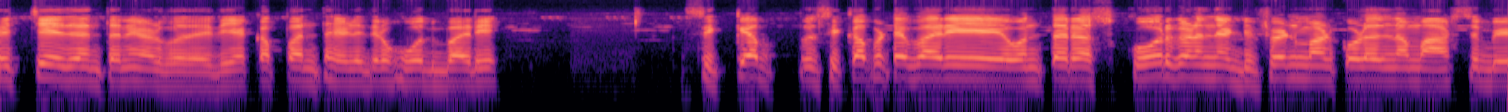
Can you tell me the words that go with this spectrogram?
ಹೆಚ್ಚೇ ಇದೆ ಅಂತಲೇ ಹೇಳ್ಬೋದಾಗಿದೆ. ಯಾಕಪ್ಪ ಅಂತ ಹೇಳಿದರೆ ಹೋದ ಬಾರಿ ಸಿಕ್ಕ, ಸಿಕ್ಕಾಪಟ್ಟೆ ಬಾರಿ ಒಂಥರ ಸ್ಕೋರ್ಗಳನ್ನು ಡಿಫೆಂಡ್ ಮಾಡ್ಕೊಳ್ಳಲು ನಮ್ಮ ಆರ್ ಸಿ ಬಿ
